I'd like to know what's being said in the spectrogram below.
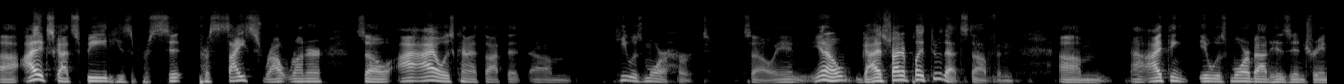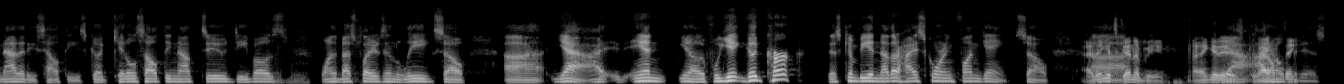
uh, Aiyuk's got speed. He's a preci- precise route runner. So I, I always kind of thought that um, he was more hurt. So and you know guys try to play through that stuff, and um, I think it was more about his injury. And now that he's healthy, he's good. Kittle's healthy now too. Deebo's mm-hmm. one of the best players in the league. So, uh, yeah, I, and you know, if we get good Kirk, this can be another high scoring, fun game. So, I think uh, it's gonna be. I think it yeah, is because I, I, don't think it is.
